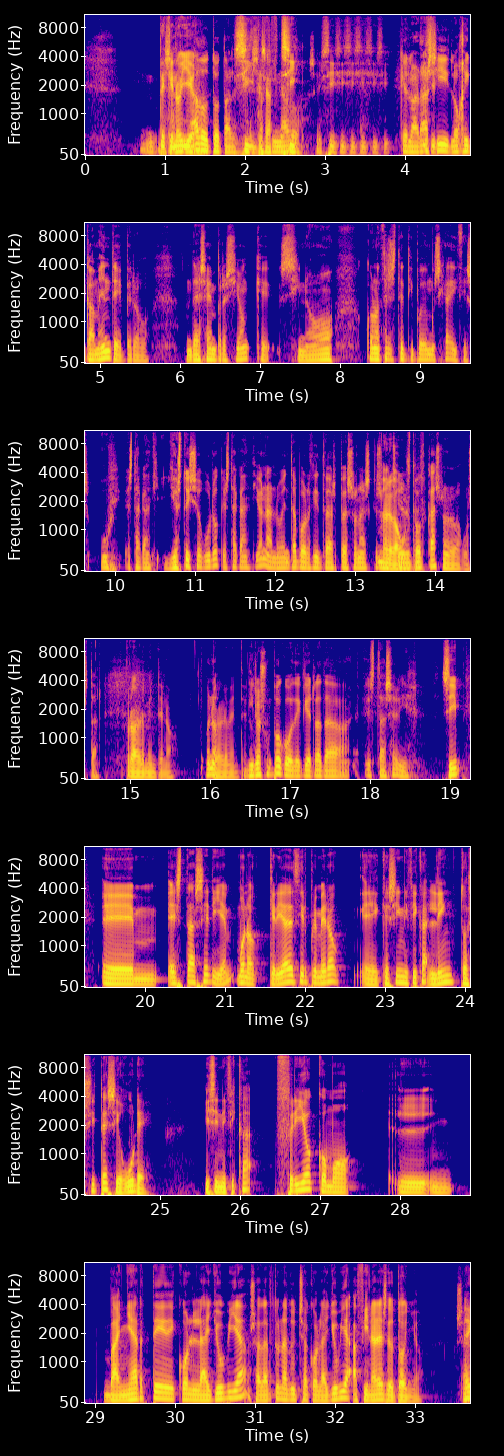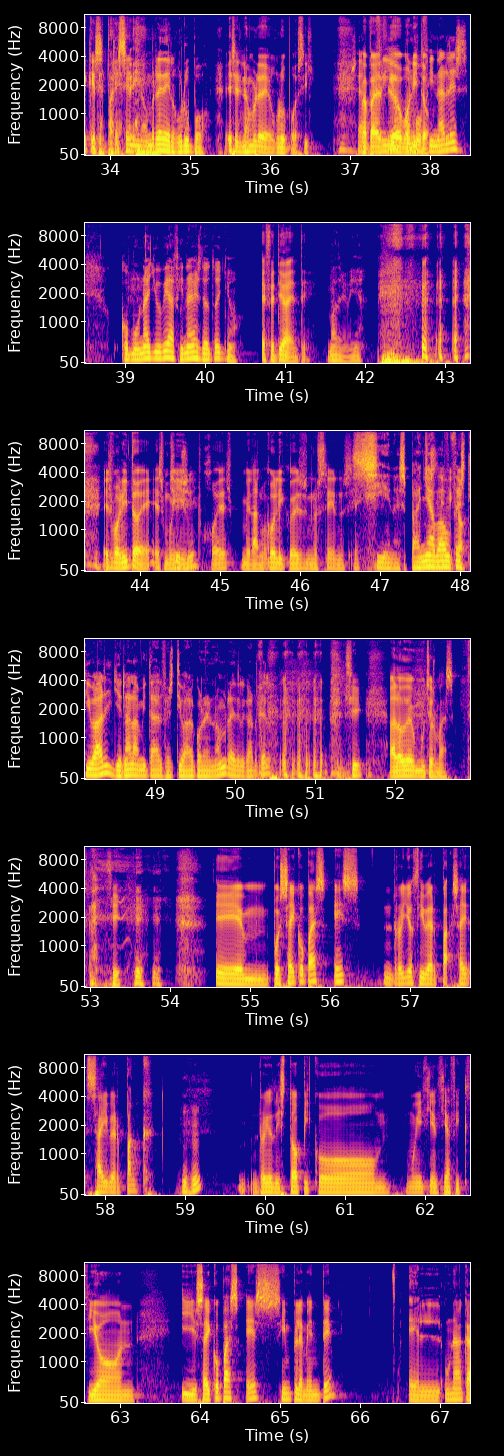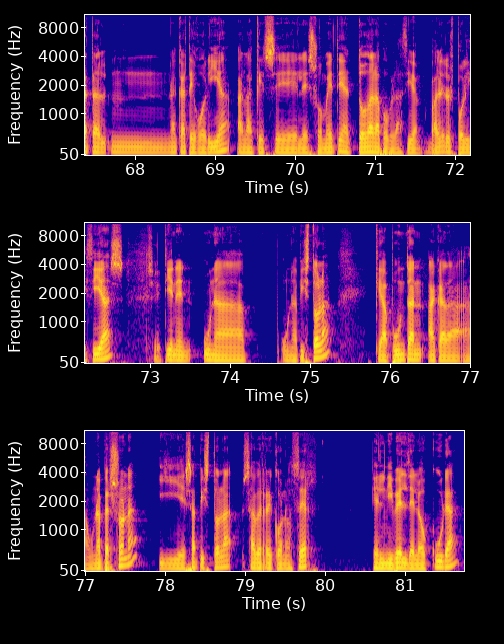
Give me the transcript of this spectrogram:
de que no llega. total. Sí, desaf- desafinado, sí, sí, sí, sí, sí, sí, sí. Que lo hará Sí, lógicamente, pero da esa impresión que si no conoces este tipo de música dices, uy, esta canción. Yo estoy seguro que esta canción al 90% de las personas que No a escuchen el podcast no le va a gustar. Probablemente no. Bueno, Probablemente no. un poco de qué trata esta serie. Sí, eh, esta serie, bueno, quería decir primero eh, qué significa Link Toshite Sigure. Y significa frío como bañarte con la lluvia, o sea, darte una ducha con la lluvia a finales de otoño. O sea, ¿Eh? ¿Qué que te parece? es el nombre del grupo. Es el nombre del grupo, sí. O sea, Me ha parecido frío bonito. Como finales, como una lluvia a finales de otoño. Efectivamente. Madre mía. es bonito, ¿eh? Es muy, Sí, sí. joder, es melancólico, es, no sé, no sé. Si en España va a un festival, llena la mitad del festival con el nombre del cartel. Sí, al lado de muchos más. Sí. Em, pues Psycho Pass es rollo cyberpunk. Rollo distópico, muy ciencia ficción. Y Psycho Pass es simplemente el- una, categoría a la que se le somete a toda la población, ¿vale? Los policías Sí. tienen una, una pistola que apuntan a cada a una persona y esa pistola sabe reconocer el nivel de locura,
